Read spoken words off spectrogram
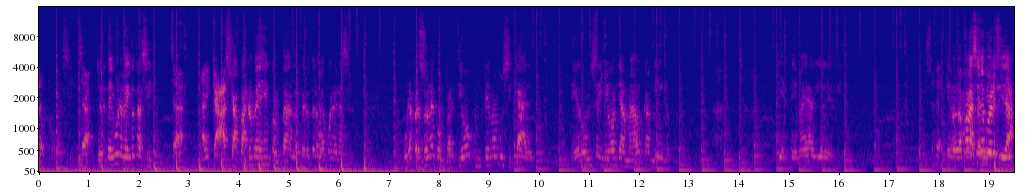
Claro, ¿Cómo así? o sea, Yo te tengo una anécdota así. o sea, hay casos. Capaz no me dejen contarla, pero te la voy a poner así. Una persona compartió un tema musical de un señor llamado Camilo y el tema era vida de río. Que no estamos haciendo publicidad,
